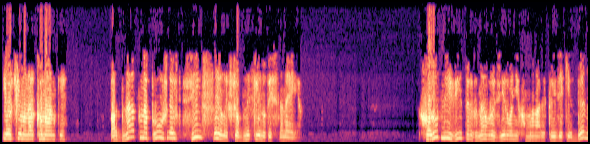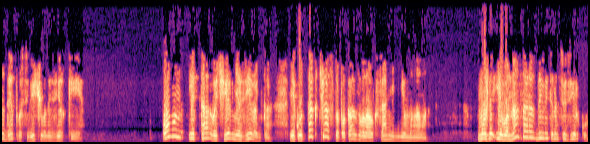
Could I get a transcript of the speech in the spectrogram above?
і очима наркоманки, однак напружує всі сили, щоб не кинутись на неї. Холодний вітер гнав розірвані хмари, крізь які де-не-де просвічували зірки. Он і та вечірня зіронька, яку так часто показувала Оксані її мама. Може, і вона зараз дивиться на цю зірку,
